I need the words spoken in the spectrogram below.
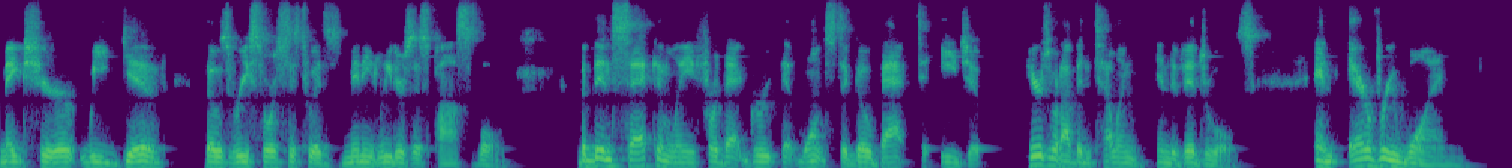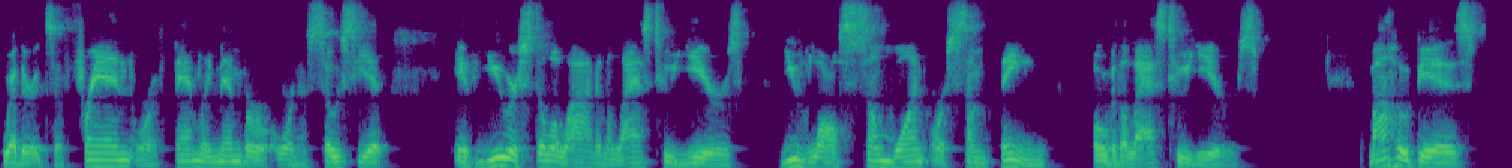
make sure we give those resources to as many leaders as possible. But then, secondly, for that group that wants to go back to Egypt, here's what I've been telling individuals and everyone, whether it's a friend or a family member or an associate, if you are still alive in the last two years, you've lost someone or something over the last two years. My hope is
